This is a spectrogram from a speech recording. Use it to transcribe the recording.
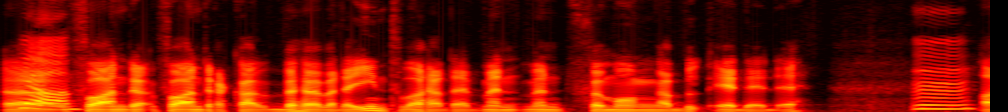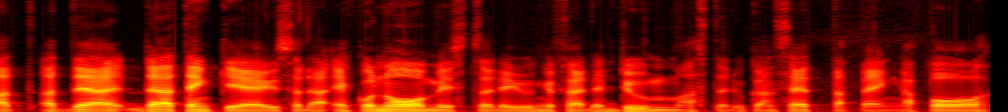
Ja. För andra, för andra kan, behöver det inte vara det, men, men för många är det det. Mm. Att, att där, där tänker jag ju sådär ekonomiskt så är det ju ungefär det dummaste du kan sätta pengar på.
